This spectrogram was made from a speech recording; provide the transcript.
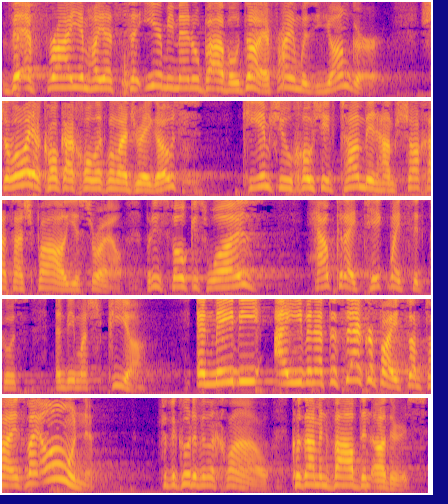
The Ephraim hayat sa'ir mimenu ba'avodah. Ephraim was younger. Shaloya kol cholek b'madregos. Kiyim shu choshev tamid hamshachas hashpa Yisrael. But his focus was, how could I take my tzidkus and be mashpia? And maybe I even have to sacrifice sometimes my own for the good of the Chlal, because I'm involved in others.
